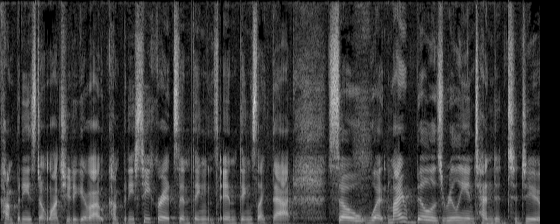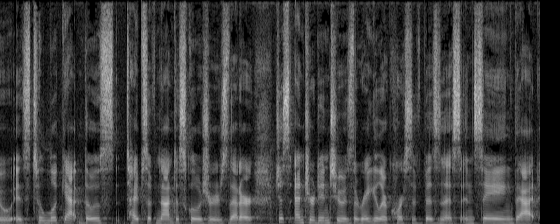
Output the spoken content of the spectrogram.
companies don't want you to give out company secrets and things, and things like that. So, so, what my bill is really intended to do is to look at those types of non disclosures that are just entered into as the regular course of business and saying that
